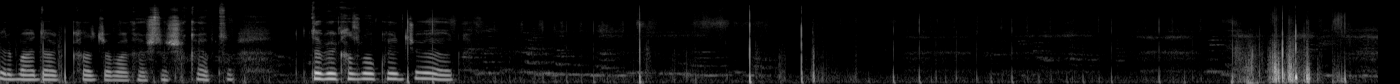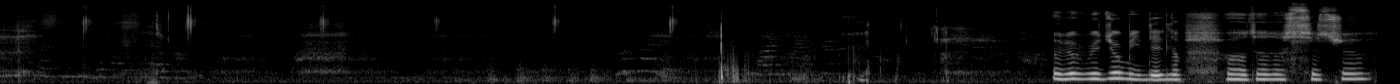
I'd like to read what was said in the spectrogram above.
Bir bardak kazacağım arkadaşlar. Şaka yaptım. Tabii kazmam koyacak. Öbür video mu gidelim? Maden sizce?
